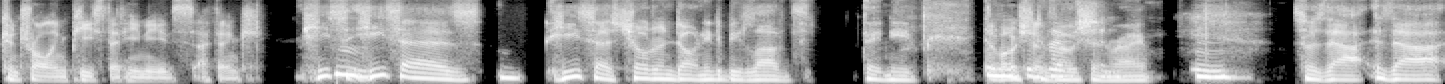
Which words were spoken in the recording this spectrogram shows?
controlling peace that he needs. I think he hmm. he says he says children don't need to be loved; they need devotion. Devotion, right? Mm. So is that is that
